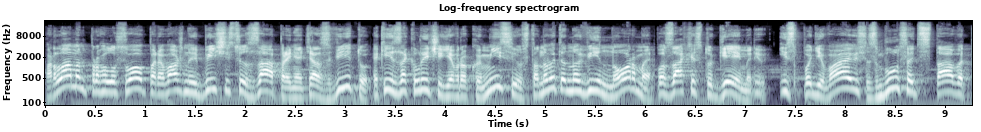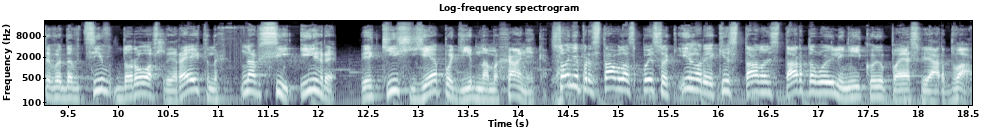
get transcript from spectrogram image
Парламент проголосував переважною більшістю за прийняття звіту, який закличе Єврокомісію встановити нові норми по захисту геймерів, і сподіваюсь, змусить ставити видавців дорослий рейтинг на всі ігри. В яких є подібна механіка. Sony представила список ігор, які стануть стартовою лінійкою PSVR 2.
